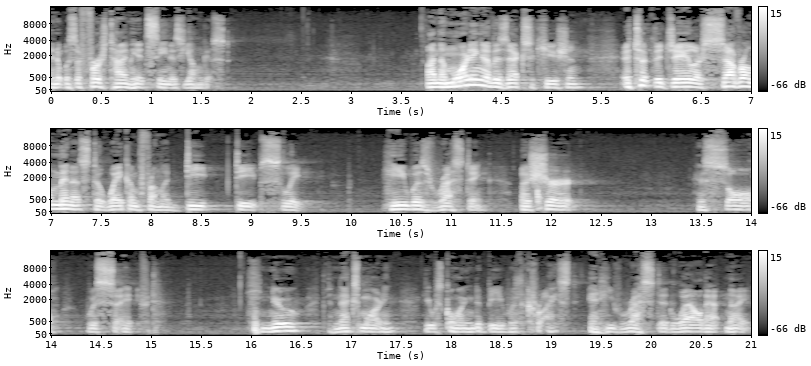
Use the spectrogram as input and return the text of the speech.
And it was the first time he had seen his youngest. On the morning of his execution, it took the jailer several minutes to wake him from a deep, deep sleep. He was resting, assured his soul was saved. He knew the next morning he was going to be with Christ, and he rested well that night.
